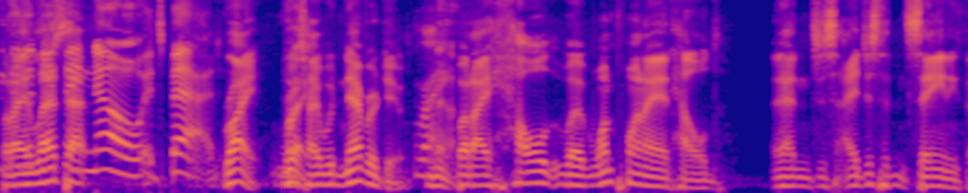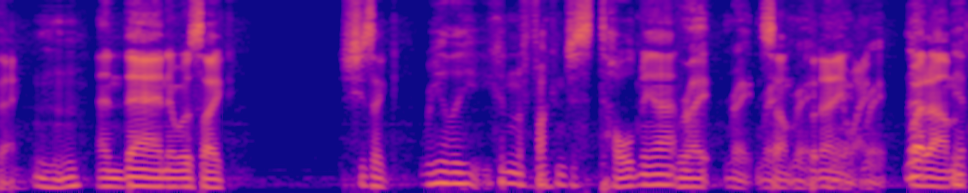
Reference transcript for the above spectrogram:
But I if let you say that no, it's bad. Right, which Right. I would never do. Right. No. But I held. At one point, I had held, and just I just didn't say anything. Mm-hmm. And then it was like, she's like, "Really? You couldn't have fucking just told me that?" Right, right, right, So, right, but right, anyway, right. but um, yep.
